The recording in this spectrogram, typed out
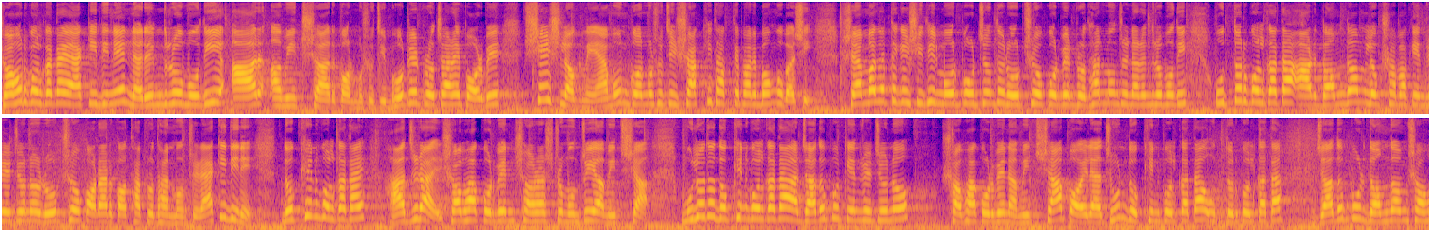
শহর কলকাতায় একই দিনে নরেন্দ্র মোদী আর অমিত শাহর কর্মসূচি। ভোটের প্রচারে পর্বে শেষ লগ্নে এমন কর্মসূচির সাক্ষী থাকতে পারে বঙ্গবাসী। শ্যামবাজার থেকে সিথির মোড় পর্যন্ত রোড শো করবেন প্রধানমন্ত্রী নরেন্দ্র মোদী। উত্তর কলকাতা আর দমদম লোকসভা কেন্দ্রের জন্য রোড শো করার কথা প্রধানমন্ত্রীর। একই দিনে দক্ষিণ কলকাতায় হাজরায় সভা করবেন স্বরাষ্ট্রমন্ত্রী অমিত শাহ। মূলত দক্ষিণ কলকাতা আর যাদবপুর কেন্দ্রের জন্য সভা করবেন অমিত শাহ, পয়লা জুন, দক্ষিণ কলকাতা, উত্তর কলকাতা, যাদবপুর, দমদম সহ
